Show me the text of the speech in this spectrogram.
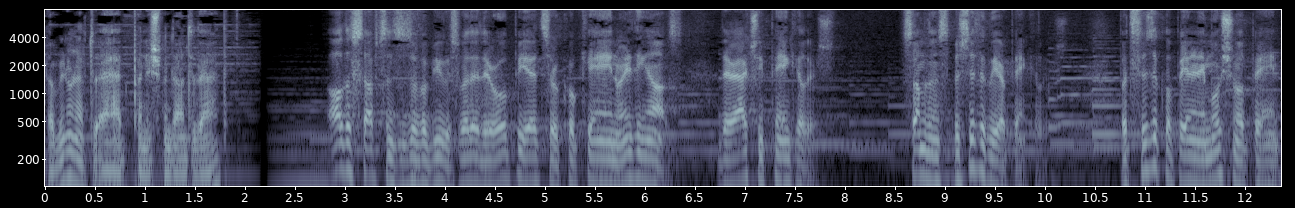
that we don't have to add punishment onto that. All the substances of abuse, whether they're opiates or cocaine or anything else, they're actually painkillers. Some of them specifically are painkillers. But physical pain and emotional pain,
